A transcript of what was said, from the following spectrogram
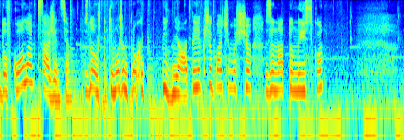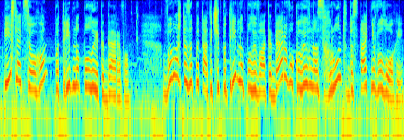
довкола саджанця. Знову ж таки, можемо трохи підняти, якщо бачимо, що занадто низько. Після цього потрібно полити дерево. Ви можете запитати, чи потрібно поливати дерево, коли в нас ґрунт достатньо вологий.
